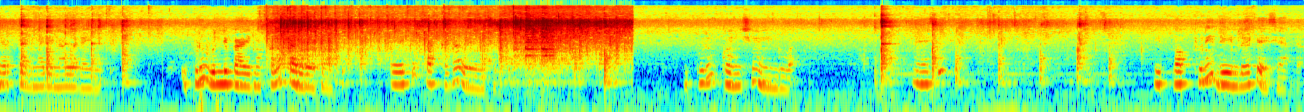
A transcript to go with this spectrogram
మిరపకాయలు మరీ నల్లగా అయింది ఇప్పుడు ఉల్లిపాయ ముక్కలు కరివేపాకు వేసి చక్కగా వేయించాలి ఇప్పుడు కొంచెం ఇంగువ. వేసి ఈ పప్పుని దీనిలోకి వేసేద్దాం.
